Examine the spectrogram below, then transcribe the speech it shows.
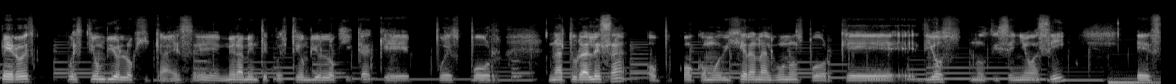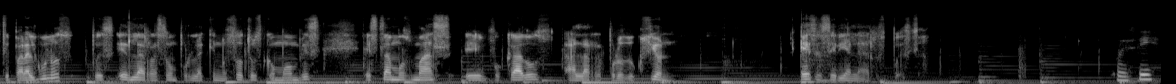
pero es cuestión biológica, es eh, meramente cuestión biológica que pues por naturaleza o, como dijeran algunos porque Dios nos diseñó así, este, para algunos pues es la razón por la que nosotros como hombres estamos más enfocados a la reproducción. Esa sería la respuesta. Pues sí,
